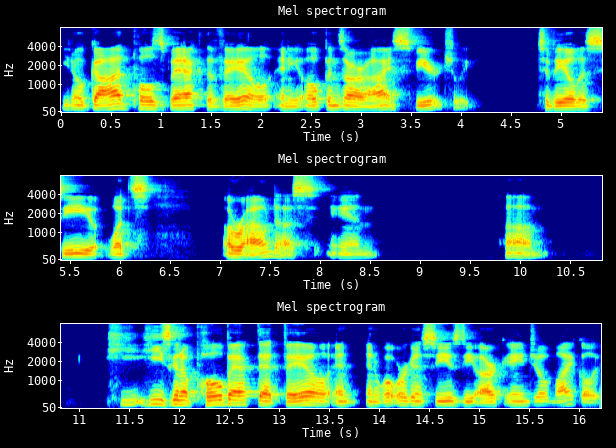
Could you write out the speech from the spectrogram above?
You know, God pulls back the veil and He opens our eyes spiritually to be able to see what's around us, and um, He He's going to pull back that veil, and and what we're going to see is the archangel Michael.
